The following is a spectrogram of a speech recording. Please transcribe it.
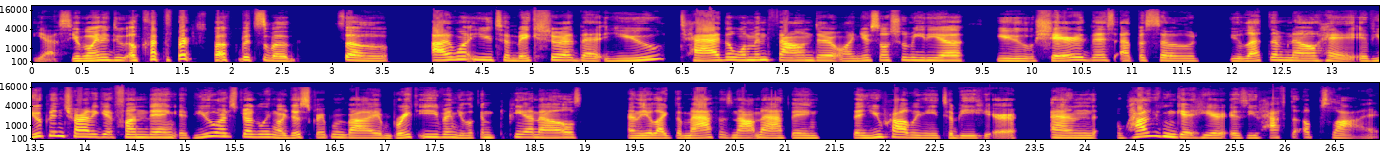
Yes, you're going to do a live workshop this month. So I want you to make sure that you tag a woman founder on your social media. You share this episode. You let them know, hey, if you've been trying to get funding, if you are struggling or just scraping by and break even, you're looking at the P&Ls and you're like, the math is not mathing, then you probably need to be here. And how you can get here is you have to apply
